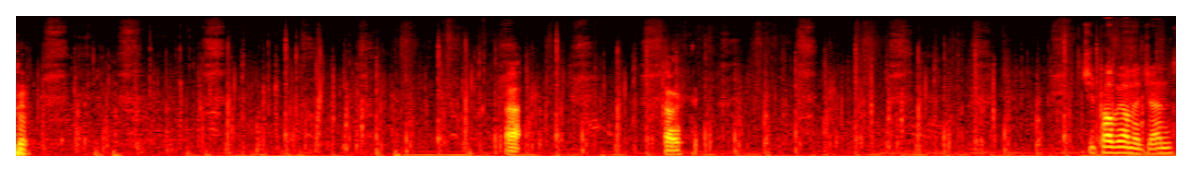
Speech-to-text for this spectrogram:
Oh, She's probably on the gens.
